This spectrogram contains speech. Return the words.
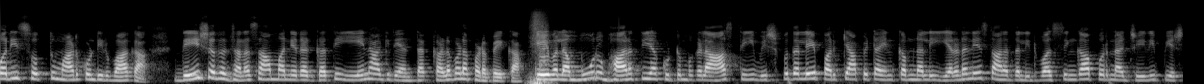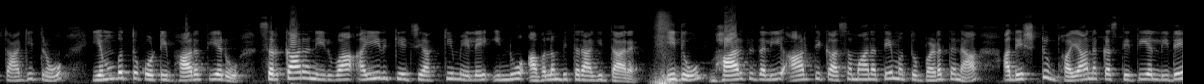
ಪರಿಸೊತ್ತು ಮಾಡಿಕೊಂಡಿರುವಾಗ ದೇಶದ ಜನಸಾಮಾನ್ಯರ ಗತಿ ಏನಾಗಿದೆ ಅಂತ ಕಳವಳ ಪಡಬೇಕಾ ಕೇವಲ ಮೂರು ಭಾರತೀಯ ಕುಟುಂಬಗಳ ಆಸ್ತಿ ವಿಶ್ವದಲ್ಲೇ ಪರ್ ಕ್ಯಾಪಿಟಾ ಇನ್ಕಮ್ನಲ್ಲಿ ಎರಡನೇ ಸ್ಥಾನದಲ್ಲಿರುವ ಸಿಂಗಾಪುರ್ನ ಜಿಡಿಪಿ ಎಷ್ಟಾಗಿದ್ರೂ ಎಂಬತ್ತು ಕೋಟಿ ಭಾರತೀಯರು ಸರ್ಕಾರ ನೀಡುವ ಐದು ಕೆಜಿ ಅಕ್ಕಿ ಮೇಲೆ ಇನ್ನೂ ಅವಲಂಬಿತರಾಗಿದ್ದಾರೆ. ಇದು ಭಾರತದಲ್ಲಿ ಆರ್ಥಿಕ ಅಸಮಾನತೆ ಮತ್ತು ಬಡತನ ಅದೆಷ್ಟು ಭಯಾನಕ ಸ್ಥಿತಿಯಲ್ಲಿದೆ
